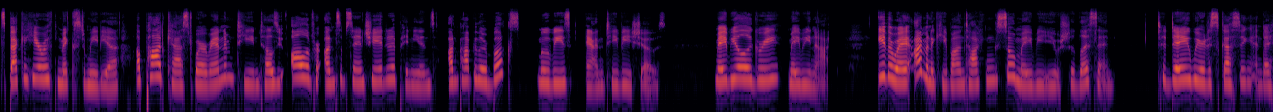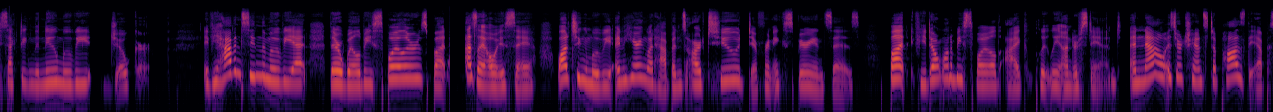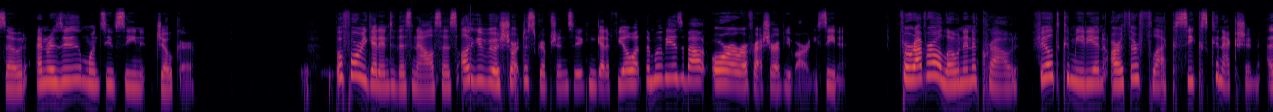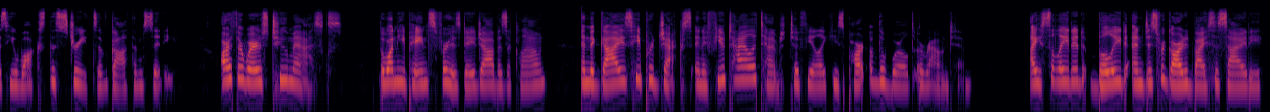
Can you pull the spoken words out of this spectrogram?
it's Becca here with Mixed Media, a podcast where a random teen tells you all of her unsubstantiated opinions on popular books, movies, and TV shows. Maybe you'll agree, maybe not. Either way, I'm going to keep on talking, so maybe you should listen. Today we are discussing and dissecting the new movie Joker. If you haven't seen the movie yet, there will be spoilers, but as I always say, watching a movie and hearing what happens are two different experiences. But if you don't want to be spoiled, I completely understand. And now is your chance to pause the episode and resume once you've seen Joker. Before we get into this analysis, I'll give you a short description so you can get a feel what the movie is about or a refresher if you've already seen it. Forever alone in a crowd, failed comedian Arthur Fleck seeks connection as he walks the streets of Gotham City. Arthur wears two masks the one he paints for his day job as a clown, and the guise he projects in a futile attempt to feel like he's part of the world around him. Isolated, bullied, and disregarded by society,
